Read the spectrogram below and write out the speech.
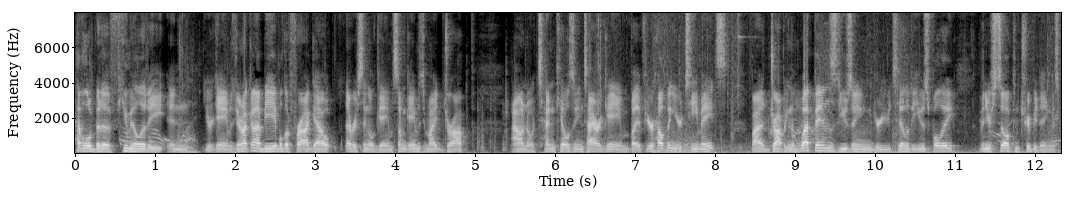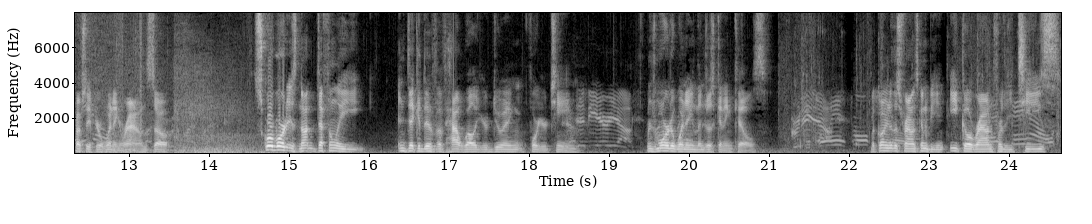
have a little bit of humility in your games. You're not going to be able to frag out every single game. Some games you might drop, I don't know, 10 kills the entire game. But if you're helping your teammates by dropping them weapons, using your utility usefully, then you're still contributing, especially if you're winning rounds. So scoreboard is not definitely indicative of how well you're doing for your team. There's more to winning than just getting kills. But going to this round is going to be an eco round for the T's.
